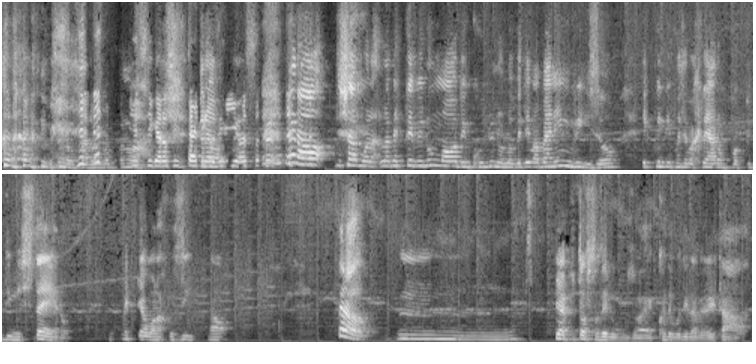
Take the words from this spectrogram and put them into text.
non parlo troppo noir. Il sigaro sintetico però, di Rios. però, diciamo, la, la metteva in un modo in cui lui non lo vedeva bene in viso e quindi poteva creare un po' più di mistero. Mettiamola così, no? Però mm, mi è piuttosto deluso, ecco, devo dire la verità.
